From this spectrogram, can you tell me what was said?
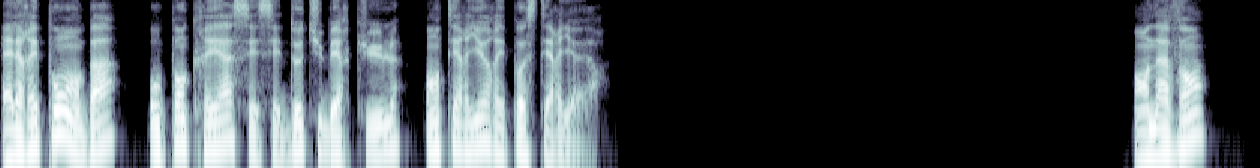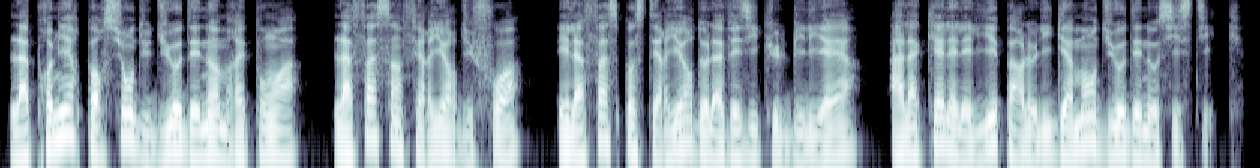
Elle répond en bas, au pancréas et ses deux tubercules, antérieurs et postérieurs. En avant, la première portion du duodénum répond à la face inférieure du foie et la face postérieure de la vésicule biliaire, à laquelle elle est liée par le ligament duodénocystique.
